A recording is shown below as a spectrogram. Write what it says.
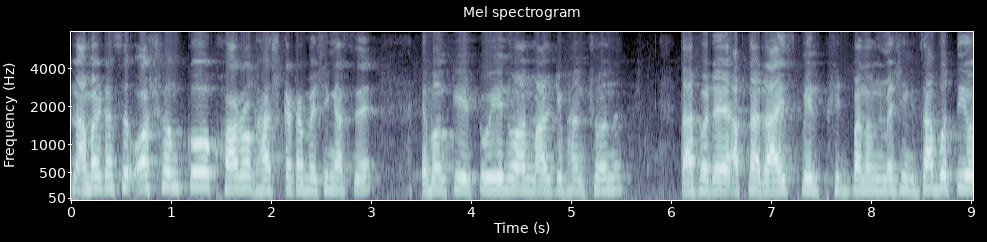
আমার কাছে অসংখ্য খড় ঘাস কাটা মেশিন আছে, এবং কি two in one multi function তারপরে আপনার রাইস মিল ফিড বানানোর মেশিন যাবতীয়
